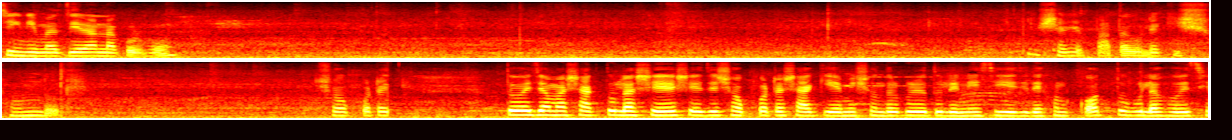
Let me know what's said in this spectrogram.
চিংড়ি মাছ দিয়ে রান্না করব। পুঁই শাকের পাতাগুলো কি সুন্দর। সব কটাই তো এই যে আমার শাক তোলা শেষ, এই যে সব কটা শাকই আমি সুন্দর করে তুলে নিয়েছি। এই যে দেখুন কতগুলো হয়েছে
